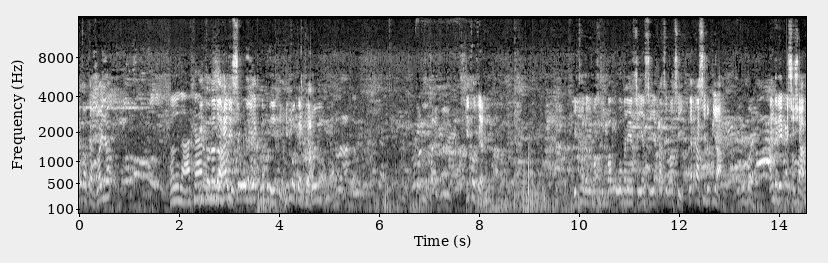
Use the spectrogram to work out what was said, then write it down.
સત્તોતેર જોઈ લો. છે, ઓલી રૂપિયા. અંદર એકાસી શાક.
